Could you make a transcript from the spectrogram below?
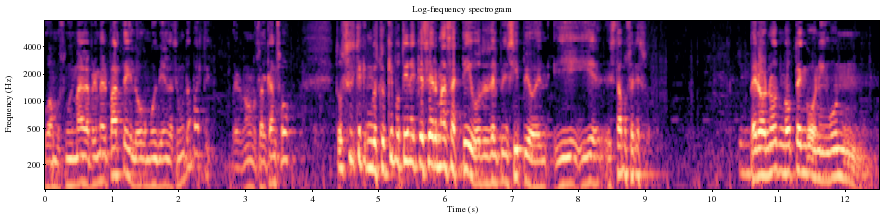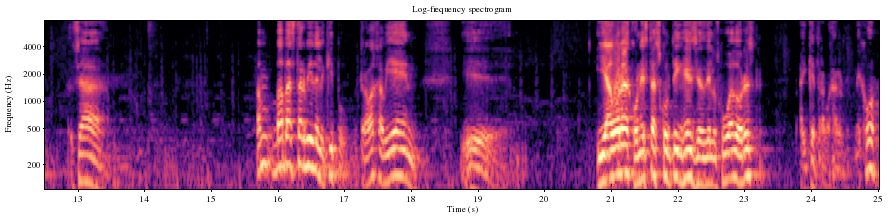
Jugamos muy mal la primera parte y luego muy bien la segunda parte, pero no nos alcanzó. Entonces este, nuestro equipo tiene que ser más activo desde el principio y, y estamos en eso. Pero no, no tengo ningún, o sea, va, va a estar bien el equipo, trabaja bien. eh, y ahora con estas contingencias de los jugadores hay que trabajar mejor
